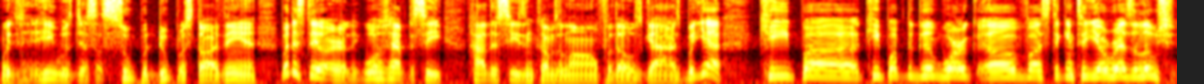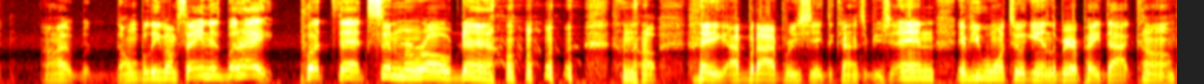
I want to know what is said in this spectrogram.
which he was just a super duper star then. But it's still early. We'll have to see how this season comes along for those guys. But yeah, keep uh, keep up the good work of uh, sticking to your resolution. All right don't believe I'm saying this, but hey, put that cinnamon roll down. no, hey, I, but I appreciate the contribution. And if you want to, again, liberapay.com.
